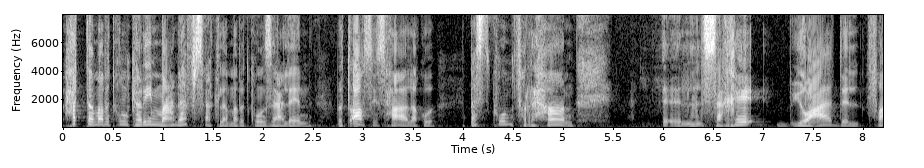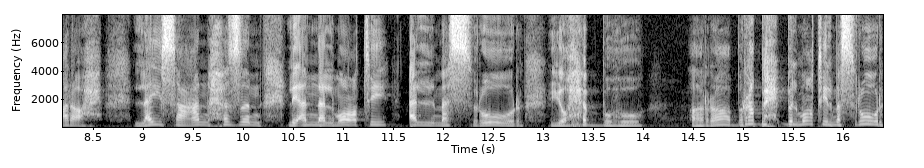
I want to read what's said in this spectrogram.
حتى ما بتكون كريم مع نفسك لما بتكون زعلان. بتقاصص حالك و... بس تكون فرحان. السخاء يعادل فرح. ليس عن حزن لأن المعطي المسرور يحبه الرب. رب يحب المعطي المسرور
